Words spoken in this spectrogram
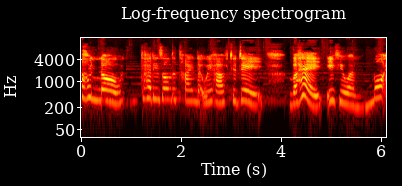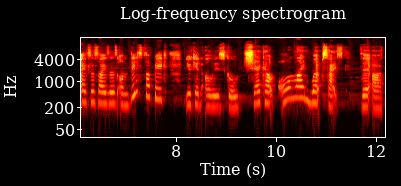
Oh no, that is all the time that we have today. But hey, if you want more exercises on this topic, you can always go check out online websites. There are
